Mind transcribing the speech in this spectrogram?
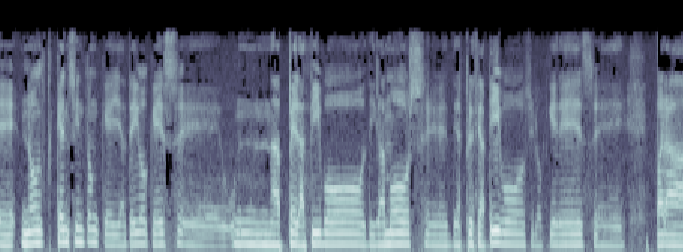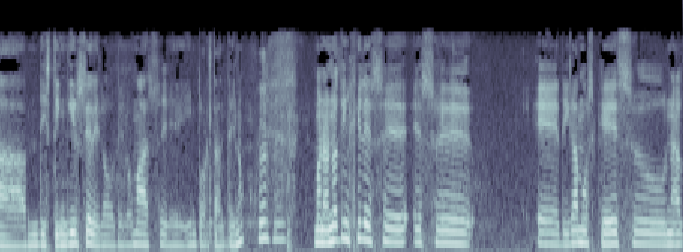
Eh, North Kensington, que ya te digo que es eh, un apelativo, digamos, despreciativo, si lo quieres, para distinguirse de lo, de lo más importante, ¿no? Bueno, Notting Hill es, es eh, digamos que es una...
